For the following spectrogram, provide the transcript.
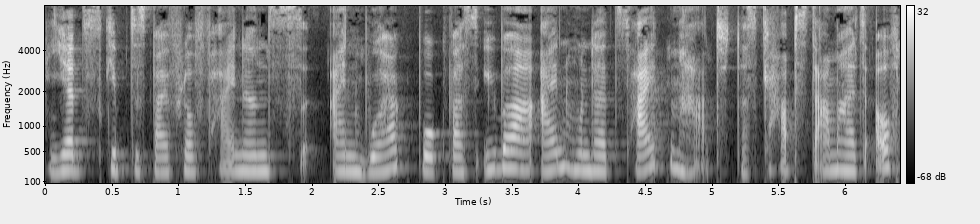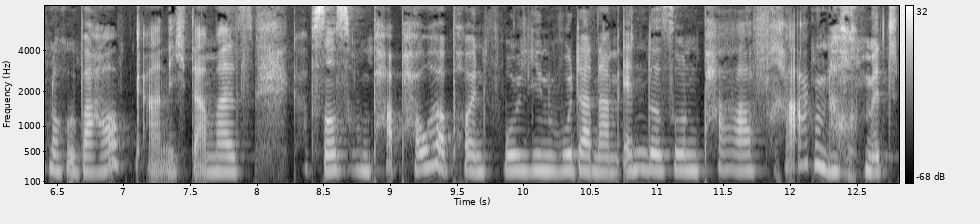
Jetzt gibt es bei Flow Finance ein Workbook, was über 100 Seiten hat. Das gab es damals auch noch überhaupt gar nicht. Damals gab es noch so ein paar PowerPoint-Folien, wo dann am Ende so ein paar Fragen noch mit,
